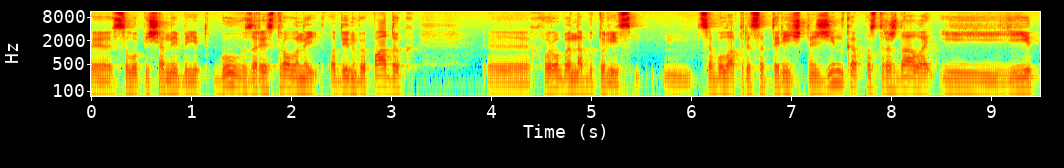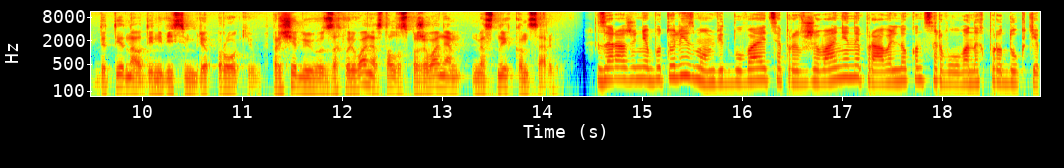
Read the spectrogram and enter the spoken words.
е, село Піщаний Брід, був зареєстрований один випадок хвороби на ботулізм. Це була 30-річна жінка, постраждала, і її дитина 1,8 років. Причиною захворювання стало споживання м'ясних консервів. Зараження ботулізмом відбувається при вживанні неправильно консервованих продуктів.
